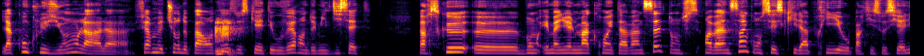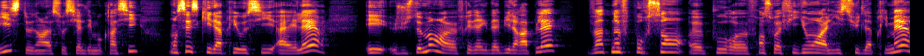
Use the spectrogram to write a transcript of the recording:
la conclusion, la, la, fermeture de parenthèse de ce qui a été ouvert en 2017. Parce que euh, bon, Emmanuel Macron est à 27, en 25, on sait ce qu'il a pris au Parti socialiste, dans la social-démocratie, on sait ce qu'il a pris aussi à LR. Et justement, euh, Frédéric Dabi le rappelait, 29% euh, pour François Fillon à l'issue de la primaire.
